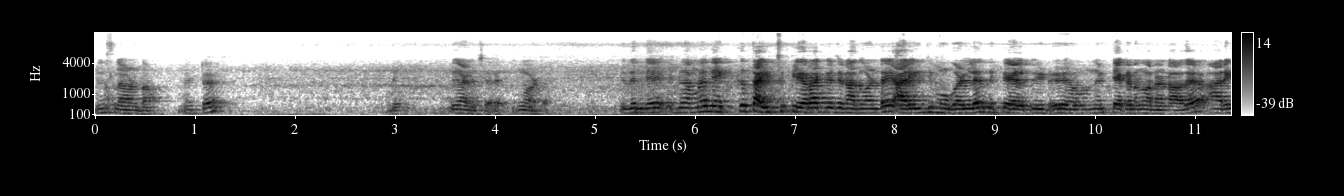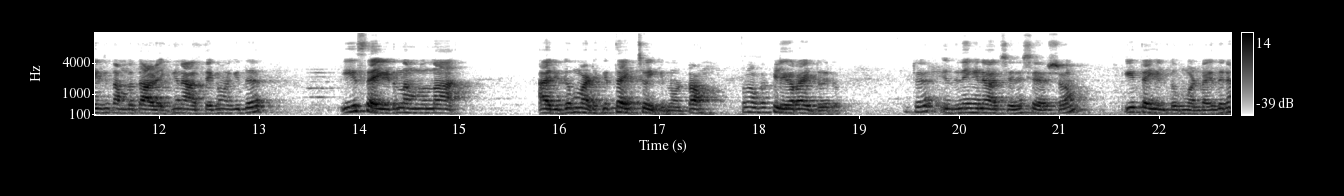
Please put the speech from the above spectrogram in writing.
മനസ്സിലാവണ്ടോ എന്നിട്ട് ഇത് കാണിച്ചു തരാം ഇങ്ങോട്ട്. ഇതിന്റെ ഇത് നമ്മൾ നെക്ക് തയ്ച്ച് ക്ലിയർ ആക്കി വെച്ചിട്ടുണ്ട്. അതുകൊണ്ട് അരയിഞ്ച് മുകളിൽ നിട്ടേക്കണം എന്ന് പറഞ്ഞിട്ടുണ്ട് അത് അരയിഞ്ച് നമ്മൾ താഴേക്ക് ഇങ്ങനെ അകത്തേക്ക് ഇത് ഈ സൈഡ് നമ്മളൊന്ന് അരികം മടക്കി തയ്ച്ച് വയ്ക്കണം കേട്ടോ. അപ്പോൾ നമുക്ക് ക്ലിയർ ആയിട്ട് വരും. എന്നിട്ട് ഇതിനിങ്ങനെ വെച്ചതിന് ശേഷം ഈ തയ്യൽ തുമ്പുണ്ട് ഇതിനെ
